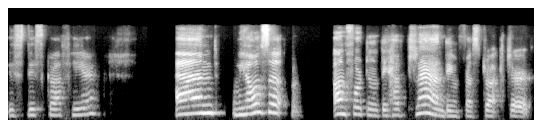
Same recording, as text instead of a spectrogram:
is this graph here. And we also unfortunately have planned infrastructure.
